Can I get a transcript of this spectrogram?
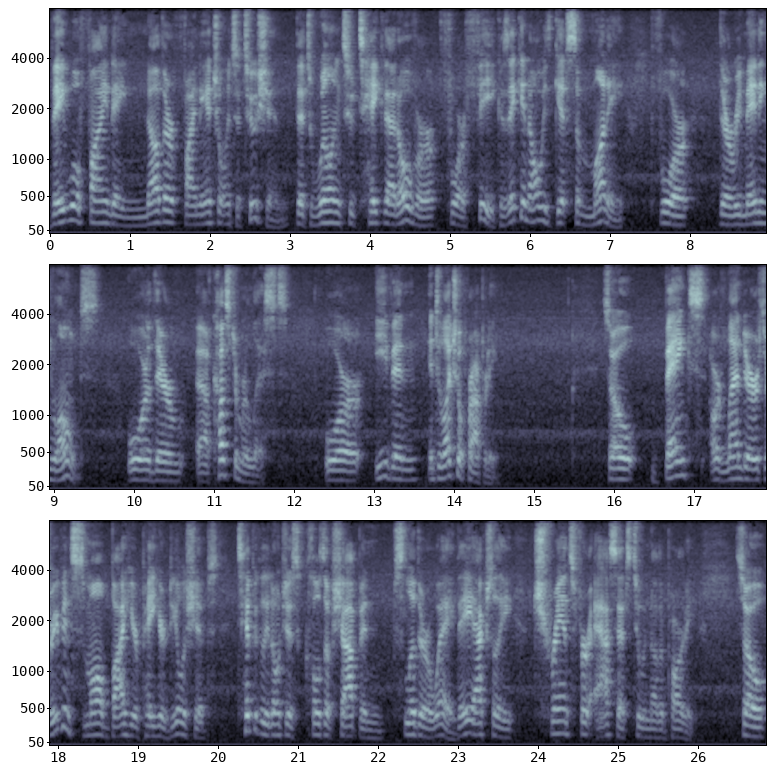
They will find another financial institution that's willing to take that over for a fee because they can always get some money for their remaining loans or their uh, customer lists or even intellectual property. So, banks or lenders or even small buy here, pay here dealerships typically don't just close up shop and slither away. They actually transfer assets to another party. So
